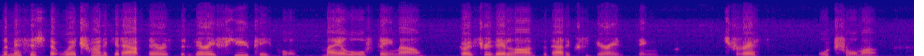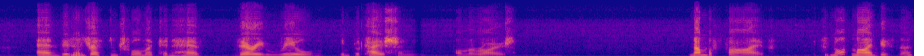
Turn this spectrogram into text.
the message that we're trying to get out there is that very few people, male or female, go through their lives without experiencing stress or trauma. And this stress and trauma can have very real implications on the road. Number five, it's not my business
